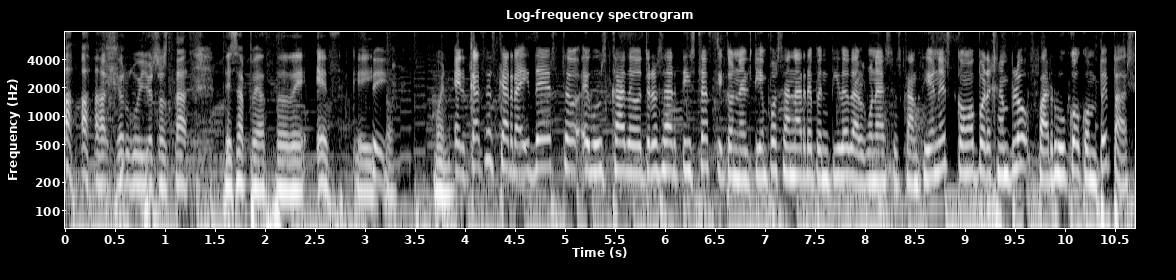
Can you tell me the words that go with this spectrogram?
Qué orgulloso está de esa pedazo de Ed que Sí. hizo. Bueno, El caso es que a raíz de esto he buscado otros artistas que con el tiempo se han arrepentido de alguna de sus canciones, como por ejemplo Farruko con Pepas.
